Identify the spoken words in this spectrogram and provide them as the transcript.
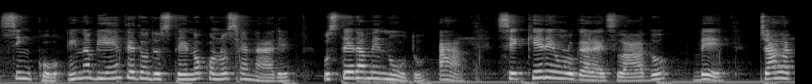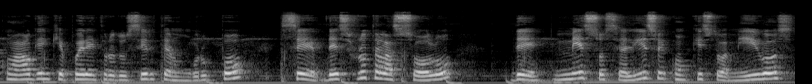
5. Em ambiente onde você não conhece a nadie, você a menudo A. Se quer em um lugar aislado. B. Charla com alguém que pueda introduzir-te um grupo. C. Desfruta-la solo. D. Me socializo e conquisto amigos.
